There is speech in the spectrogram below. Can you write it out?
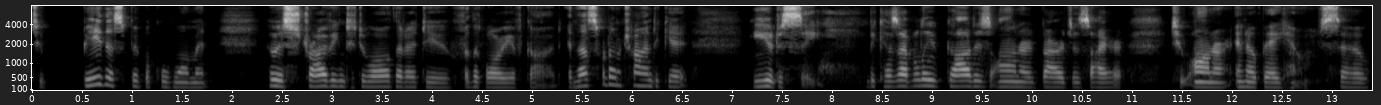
to be this biblical woman who is striving to do all that I do for the glory of God. And that's what I'm trying to get you to see. Because I believe God is honored by our desire to honor and obey Him. So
